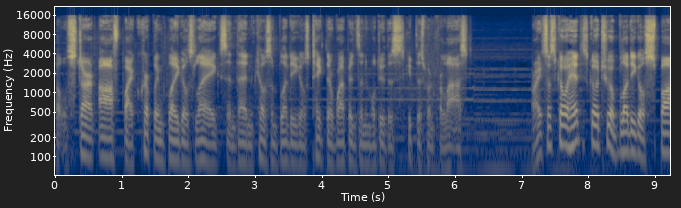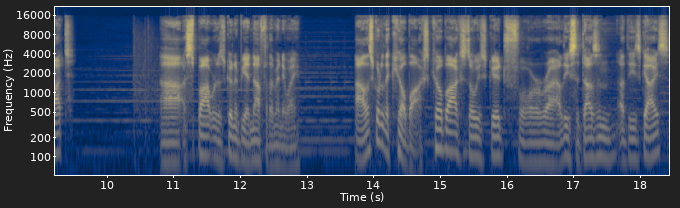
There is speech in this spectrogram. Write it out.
But we'll start off by crippling Blood Eagle's legs and then kill some Blood Eagles, take their weapons, and then we'll do this, keep this one for last. Alright, so let's go ahead. Let's go to a Blood Eagle spot. Uh, a spot where there's going to be enough of them anyway. Uh, let's go to the kill box. Kill box is always good for uh, at least a dozen of these guys.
